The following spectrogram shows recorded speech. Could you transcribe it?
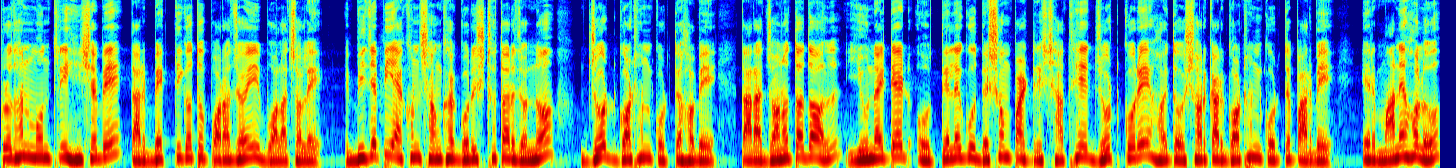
প্রধানমন্ত্রী হিসেবে তার ব্যক্তিগত পরাজয়ই বলা চলে। বিজেপি এখন সংখ্যাগরিষ্ঠতার জন্য জোট গঠন করতে হবে। তারা জনতা দল, ইউনাইটেড ও তেলেগু দেশম পার্টির সাথে জোট করে হয়তো সরকার গঠন করতে পারবে। এর মানে হলো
